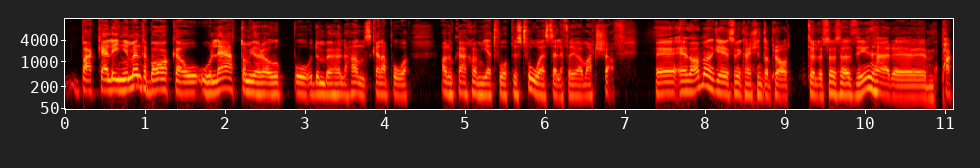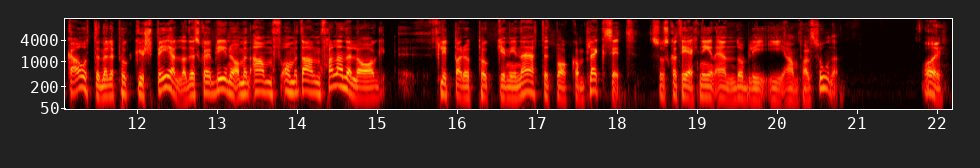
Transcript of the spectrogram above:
backa linjemän tillbaka och, och lät dem göra upp och, och de behöll handskarna på, ja då kanske de ger två plus två istället för att göra matchstraff. Eh, en annan grej som vi kanske inte har pratat eller så, så, det är den här eh, packouten eller puckerspel. Då. Det ska ju bli nu om, en anf- om ett anfallande lag eh, flippar upp pucken i nätet bakom plexit så ska tekningen ändå bli i anfallszonen. Oj,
